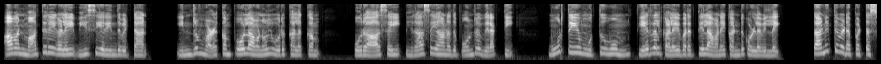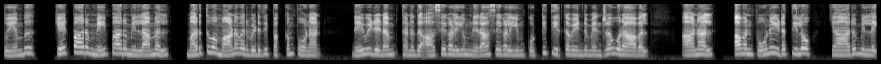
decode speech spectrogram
அவன் மாத்திரைகளை வீசி எறிந்து விட்டான். இன்றும் வழக்கம் போல் அவனுள் ஒரு கலக்கம். ஒரு ஆசை நிராசையானது போன்ற விரக்தி. மூர்த்தியும் முத்துவும் தேர்தல் கலைபரத்தில் அவனை கண்டு கொள்ளவில்லை தனித்து விடப்பட்ட சுயம்பு கேட்பாரும் மெய்ப்பாரும் இல்லாமல் மருத்துவ மாணவர் விடுதி பக்கம் போனான். டேவிடிடம் தனது ஆசைகளையும் நிராசைகளையும் கொட்டித் தீர்க்க வேண்டுமென்ற ஒரு ஆவல். ஆனால் அவன் போன இடத்திலோ யாரும் இல்லை.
